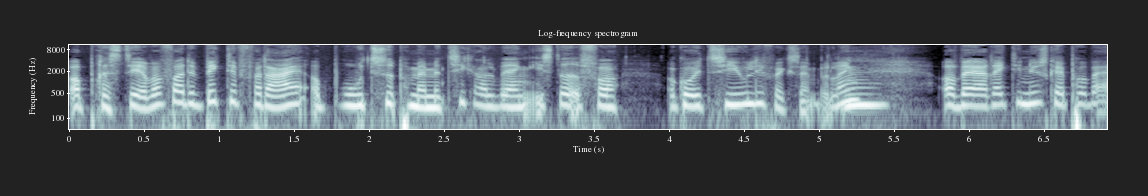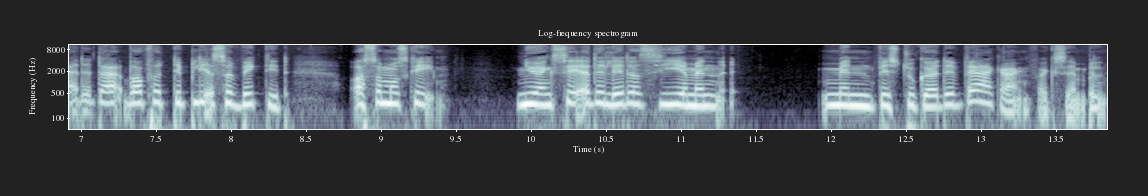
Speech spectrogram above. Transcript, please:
at præstere? Hvorfor er det vigtigt for dig at bruge tid på matematikaflevering, i stedet for at gå i Tivoli, for eksempel? Ikke? Mm. Og være rigtig nysgerrig på, hvad er det der, hvorfor det bliver så vigtigt? Og så måske nuancere det lidt og sige, jamen, men hvis du gør det hver gang, for eksempel,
